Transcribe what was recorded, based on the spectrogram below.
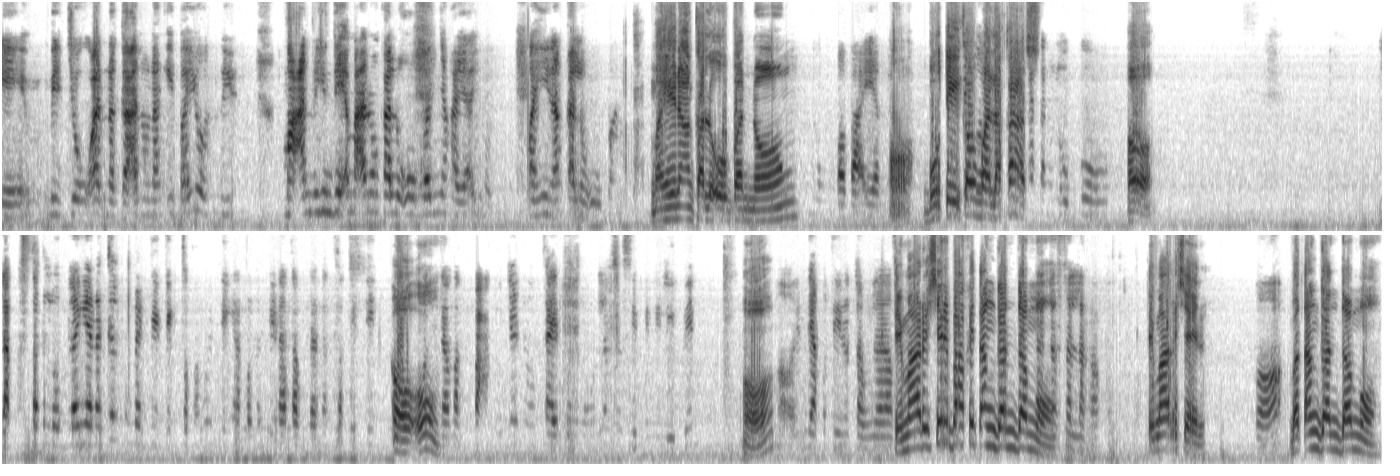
eh, medyo uh, nag-ano ng iba yun. Maano, hindi maanong kalooban niya, kaya yun, mahinang kalooban Mahina ang kalooban nung... ng babae. Oh, buti ikaw So, malakas. ang loob ko. Oh. Lakas ng loob lang yan. Hanggang kung nagtitiktok ako, hindi nga ako na tinatabla ng sakit. eh. Oo. Huwag na magpa ako dyan, oh, kahit umulan sa 7-Eleven. Oo. Oo, hindi ako tinatawla ng Te Maricel, bakit ang ganda mo? Dadasal lang ako. Te Maricel, Po? ba't ang ganda mo?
